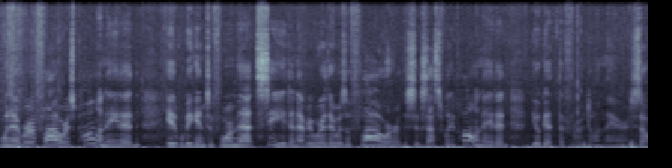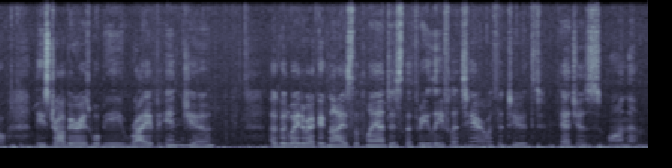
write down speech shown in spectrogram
Whenever a flower is pollinated it will begin to form that seed and everywhere there was a flower successfully pollinated you'll get the fruit on there. So these strawberries will be ripe in June a good way to recognize the plant is the three leaflets here with the toothed edges on them.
